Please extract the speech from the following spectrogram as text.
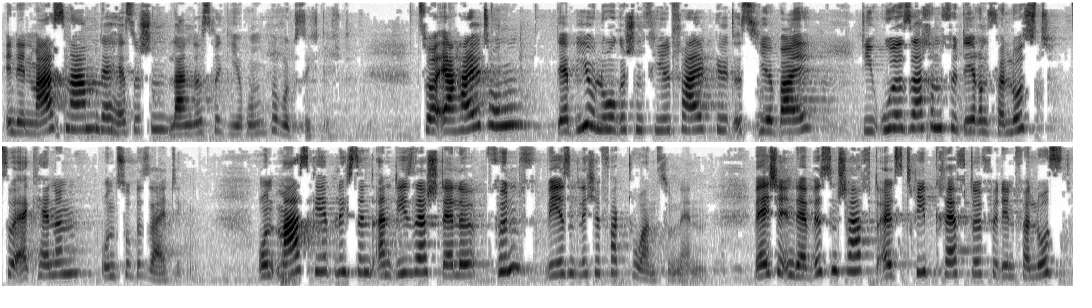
in den Maßnahmen der Hessischen Landesregierung berücksichtigt. Zur Erhaltung der biologischen Vielfalt gilt es hierbei, die Ursachen für deren Verlust zu erkennen und zu beseitigen. Und maßgeblich sind an dieser Stelle fünf wesentliche Faktoren zu nennen, welche in der Wissenschaft als Triebkräfte für den Verlust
